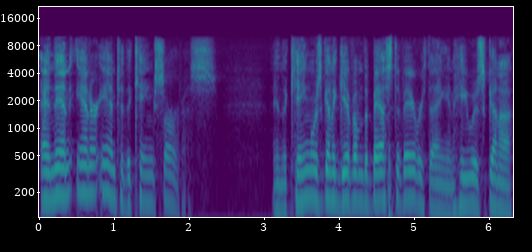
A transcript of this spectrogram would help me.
and then enter into the king's service. And the king was going to give them the best of everything, and he was going to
